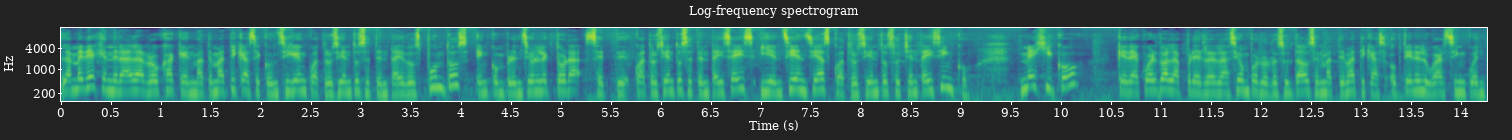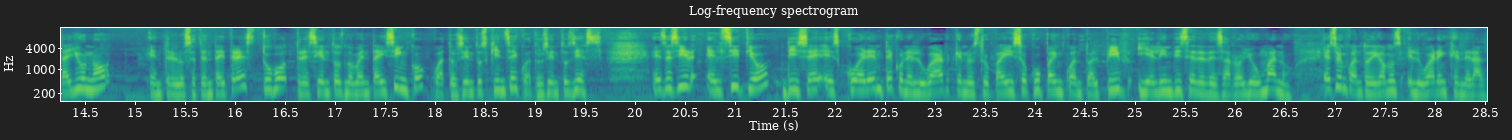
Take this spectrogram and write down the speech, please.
La media general arroja que en matemáticas se consiguen 472 puntos, en comprensión lectora 476 y en ciencias 485. México, que de acuerdo a la prerelación por los resultados en matemáticas obtiene lugar 51, entre los 73 tuvo 395, 415 y 410. Es decir, el sitio, dice, es coherente con el lugar que nuestro país ocupa en cuanto al PIB y el índice de desarrollo humano. Eso en cuanto, digamos, el lugar en general.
